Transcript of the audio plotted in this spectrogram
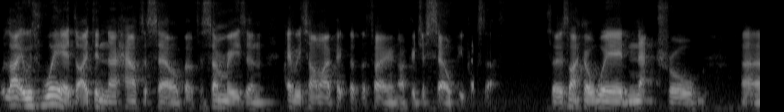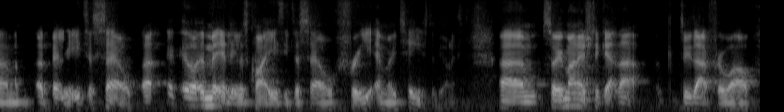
like it was weird that I didn't know how to sell, but for some reason, every time I picked up the phone, I could just sell people stuff. So it's like a weird natural um, ability to sell. Uh, admittedly, it was quite easy to sell free MOTs, to be honest. Um, so we managed to get that, do that for a while.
